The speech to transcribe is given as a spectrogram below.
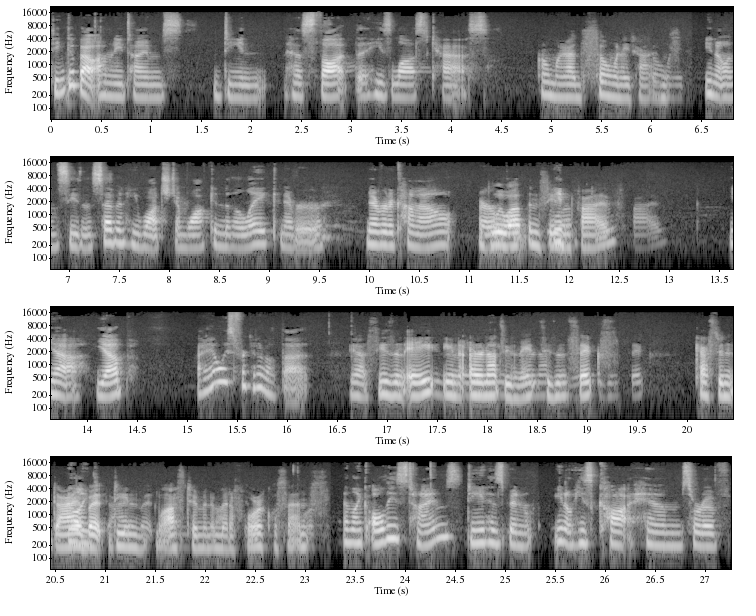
think about how many times Dean has thought that he's lost Cass. oh my god, so many times. You know, in season seven, he watched him walk into the lake, never, never to come out. Or, Blew up in season five. Yeah. Yep. I always forget about that. Yeah, season eight, you know, or not season eight, season six. Cass didn't die, but Dean lost him in a metaphorical sense. And like all these times, Dean has been, you know, he's caught him sort of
